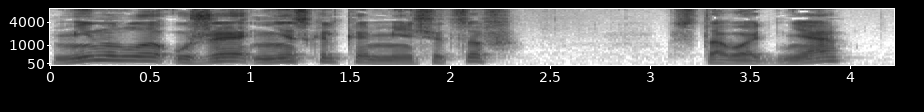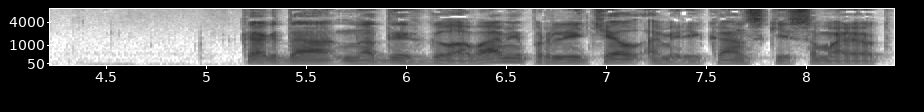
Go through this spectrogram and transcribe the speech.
Минуло уже несколько месяцев с того дня, когда над их головами пролетел американский самолет.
